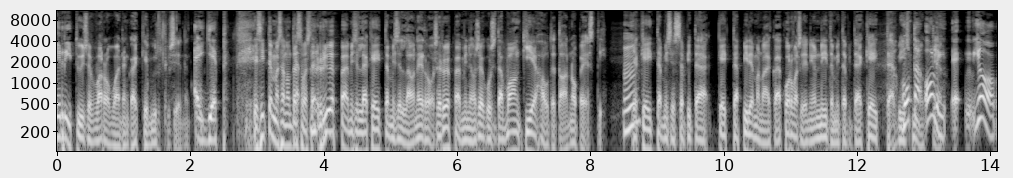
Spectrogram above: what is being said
erityisen varovainen kaikkien myrkkyisien. Ei jep. Ja sitten mä sanon tässä vaiheessa, että ryöppäämisellä ja keittämisellä on ero. Se ryöppääminen on se, kun sitä vaan kiehautetaan nopeasti. Mm. Ja keittämisessä pitää keittää pidemmän aikaa ja korvasieni on niitä, mitä pitää keittää viisi Mutta minuuttia. oli, e, joo,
